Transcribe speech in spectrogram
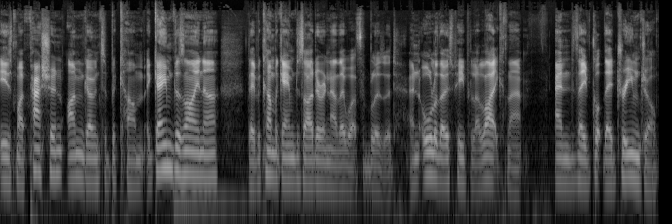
is my passion. I'm going to become a game designer. They become a game designer and now they work for Blizzard. And all of those people are like that. And they've got their dream job.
